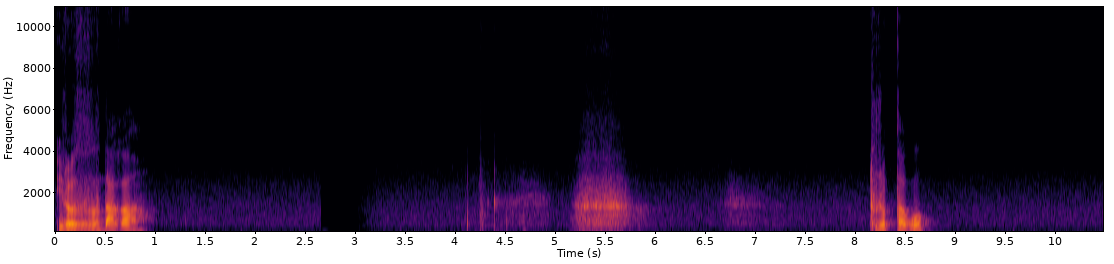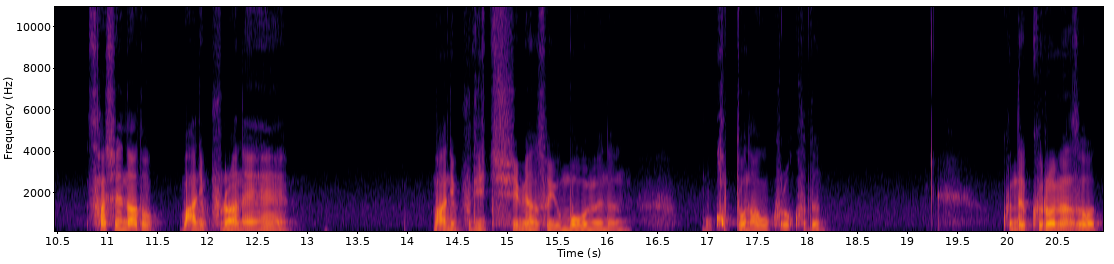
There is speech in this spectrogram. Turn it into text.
일어서서 나가. 두렵다고? 사실 나도 많이 불안해해. 많이 부딪히면서 욕먹으면은 뭐 겁도 나고 그렇거든? 근데 그러면서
